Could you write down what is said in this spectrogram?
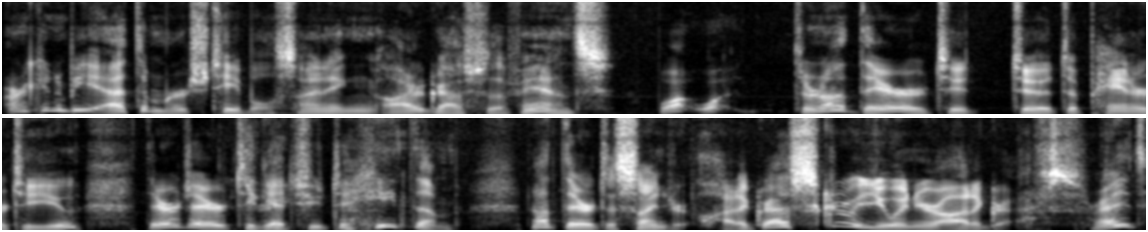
aren't going to be at the merch table signing autographs for the fans. What? What? They're not there to, to, to pander to you. They're there to get you to hate them, not there to sign your autographs. Screw you and your autographs, right?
